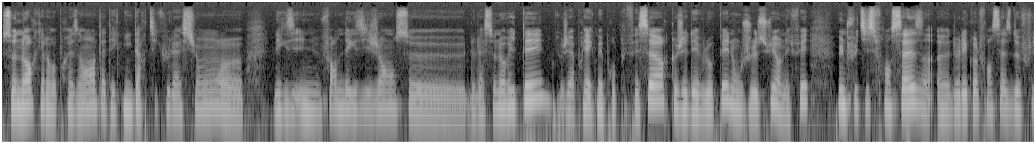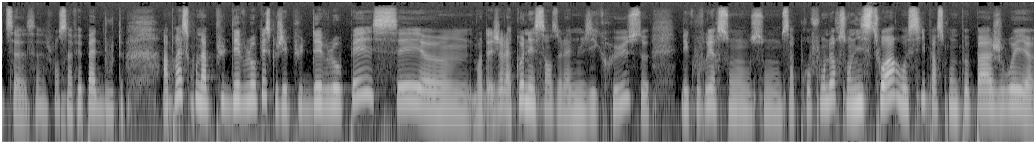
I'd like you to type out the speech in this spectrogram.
sonore qu'elle représente, la technique d'articulation, euh, une forme d'exigence euh, de la sonorité que j'ai appris avec mes professeurs, que j'ai développé. Donc, je suis en effet une flûtiste française euh, de l'école française de flûte. Ça, ça- je pense que ça fait pas de doute. Après, ce qu'on a pu développer, ce que j'ai pu développer, c'est bon, déjà la connaissance de la musique russe, découvrir son, sa profondeur, son histoire aussi, parce qu'on ne peut pas jouer, euh,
